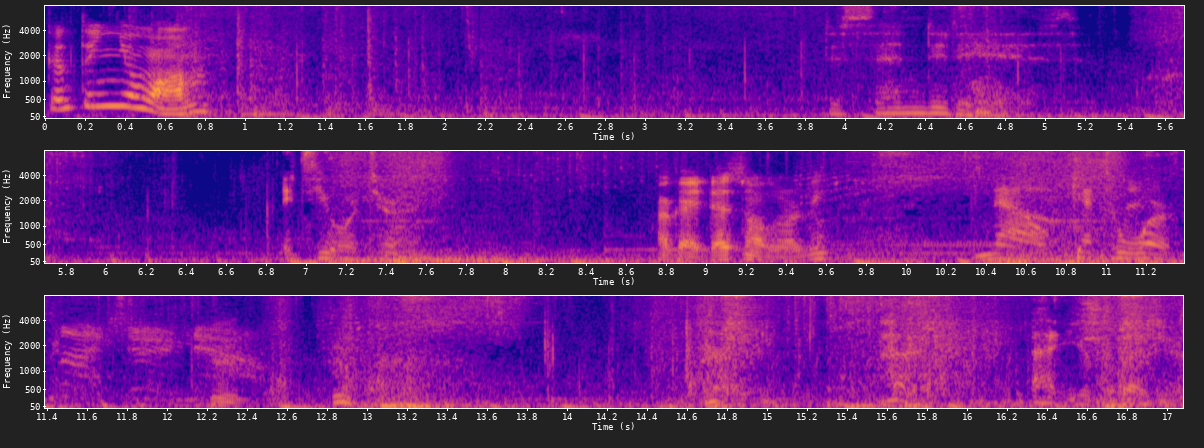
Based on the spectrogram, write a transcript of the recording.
Continue on. Descend it is. It's your turn. Okay, that's not working. Now get to work. Hmm. At your pleasure.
